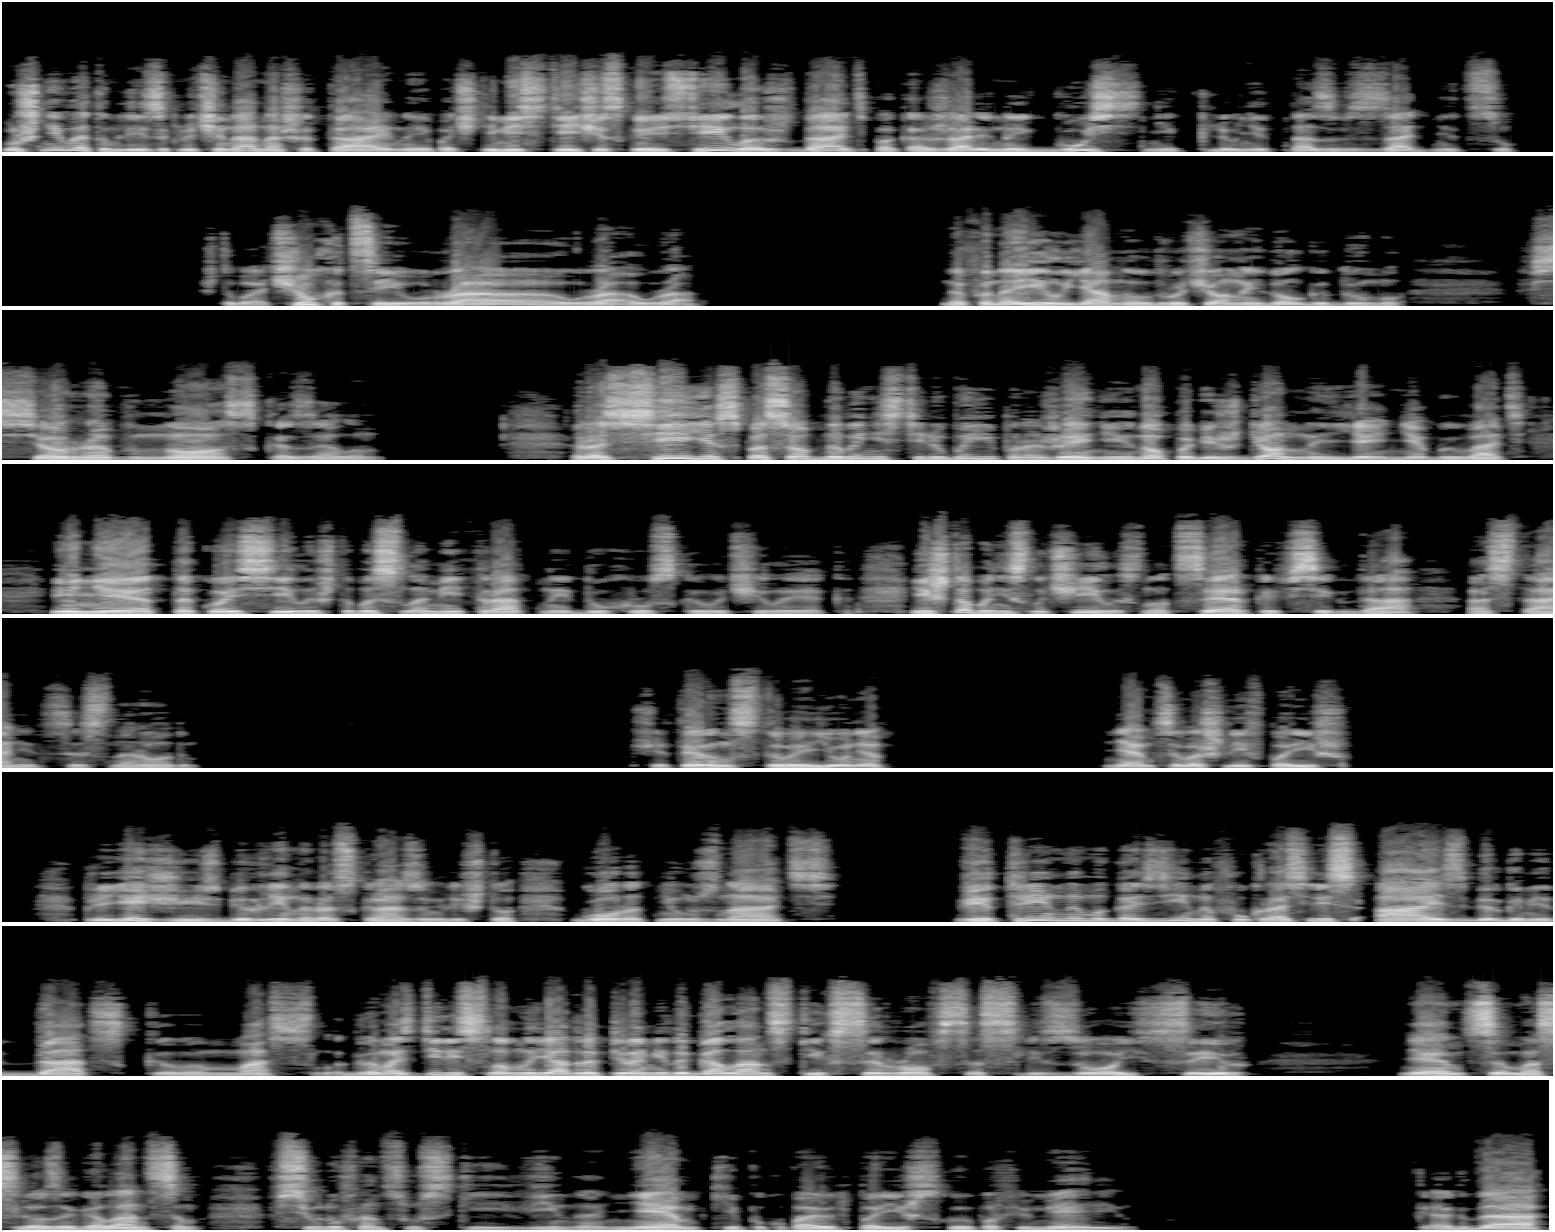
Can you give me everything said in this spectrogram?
Уж не в этом ли и заключена наша тайная, почти мистическая сила ждать, пока жареный гусь не клюнет нас в задницу, чтобы очухаться и ура, ура, ура. Нафанаил, явно удрученный, долго думал. «Все равно», — сказал он, Россия способна вынести любые поражения, но побежденной ей не бывать. И нет такой силы, чтобы сломить ратный дух русского человека. И что бы ни случилось, но церковь всегда останется с народом. 14 июня немцы вошли в Париж. Приезжие из Берлина рассказывали, что город не узнать, Витрины магазинов украсились айсбергами датского масла, громоздились, словно ядра пирамиды голландских сыров со слезой, сыр. Немцам, а слезы голландцам. Всюду французские вина, немки покупают парижскую парфюмерию. Когда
